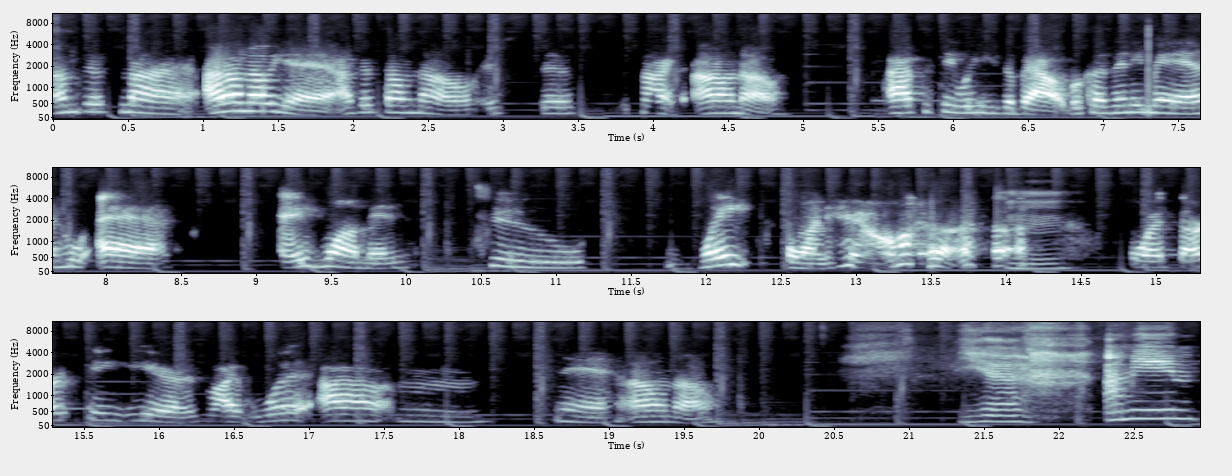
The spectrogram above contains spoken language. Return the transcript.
I'm just not. I don't know yet. I just don't know. It's just, it's like, I don't know. I have to see what he's about because any man who asks a woman to wait on him Mhm. for 13 years, like what? I, mm, yeah, I don't know. Yeah. I mean,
